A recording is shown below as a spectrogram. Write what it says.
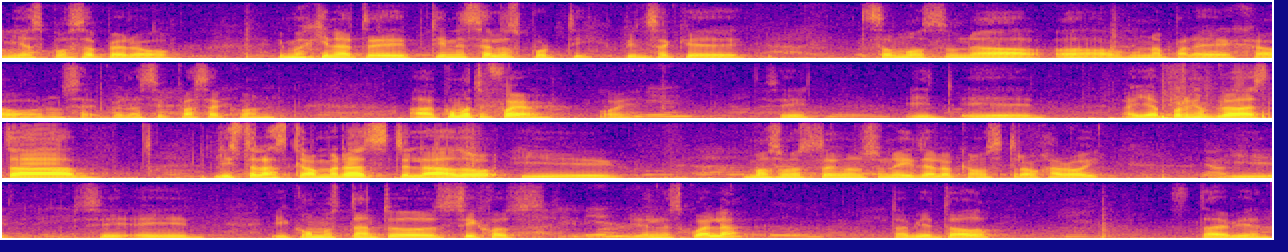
mi esposa, pero imagínate, tiene celos por ti. Piensa que somos una, ah, una pareja o no sé, pero así pasa con... ah, ¿Cómo te fue hoy? Bien. ¿Sí? Y, y allá, por ejemplo, está lista las cámaras de lado y más o menos tenemos una idea de lo que vamos a trabajar hoy. Y, sí, y, ¿y cómo están tus hijos Bien. en la escuela? ¿Está bien todo? Está bien.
